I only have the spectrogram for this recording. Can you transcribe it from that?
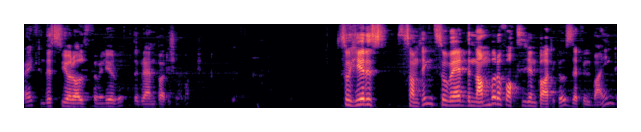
right this you are all familiar with the grand partition function. So, here is something. So, where the number of oxygen particles that will bind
